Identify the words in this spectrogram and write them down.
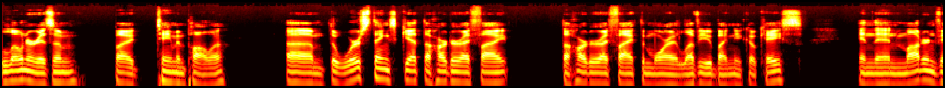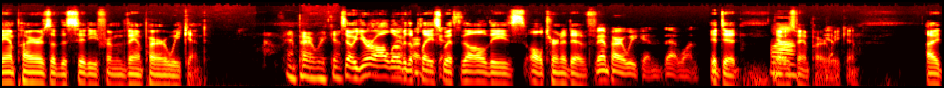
Lonerism by Tame Impala. Um, the worse things get, the harder I fight. The harder I fight, the more I love you by Neko Case. And then Modern Vampires of the City from Vampire Weekend. Vampire Weekend. So you're all over the place Weekend. with all these alternative. Vampire Weekend, that one. It did. Yeah, it was Vampire Yeah. Weekend. I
